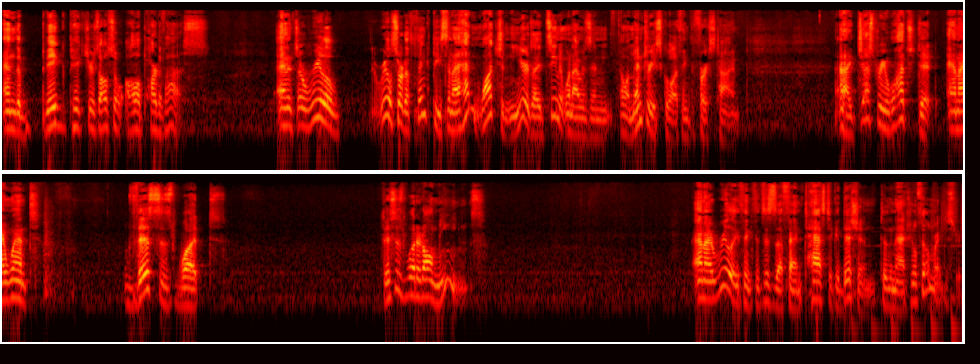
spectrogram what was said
and the big picture is also all a part of us. And it's a real, real sort of think piece. And I hadn't watched it in years. I'd seen it when I was in elementary school, I think, the first time. And I just rewatched it, and I went, "This is what. This is what it all means." And I really think that this is a fantastic addition to the National Film Registry.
